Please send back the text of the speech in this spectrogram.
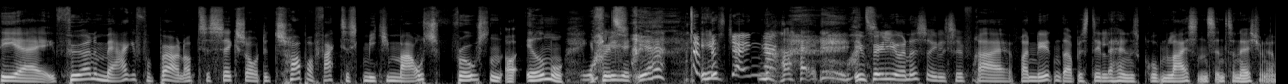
Det er et førende mærke for børn op til 6 år. Det topper faktisk Mickey Mouse, Frozen og Elmo. What? Ifølge, ja, Det vidste jeg ikke engang. Nej, ifølge undersøgelse fra, fra 19, der bestiller handelsgruppen License International.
